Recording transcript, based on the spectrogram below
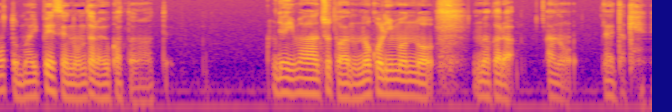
もっとマイペースで飲んだらよかったなって。で今ちょっとあの残り物の今からあの何やったっけ。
